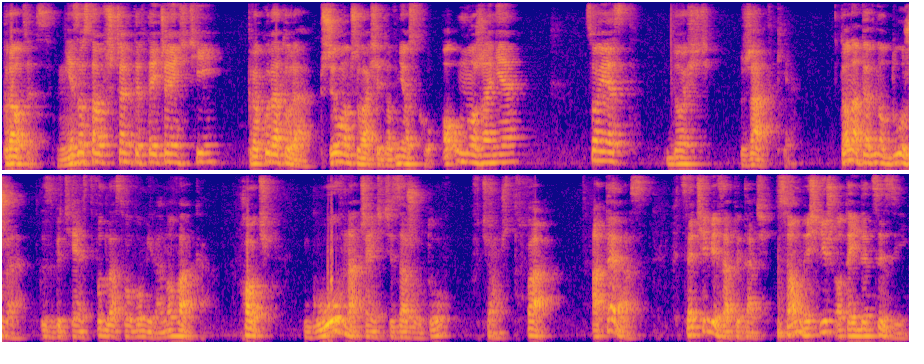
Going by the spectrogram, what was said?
Proces nie został wszczęty w tej części. Prokuratura przyłączyła się do wniosku o umorzenie, co jest dość rzadkie. To na pewno duże zwycięstwo dla Sławomira Nowaka, choć główna część zarzutów wciąż trwa. A teraz chcę Ciebie zapytać, co myślisz o tej decyzji?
